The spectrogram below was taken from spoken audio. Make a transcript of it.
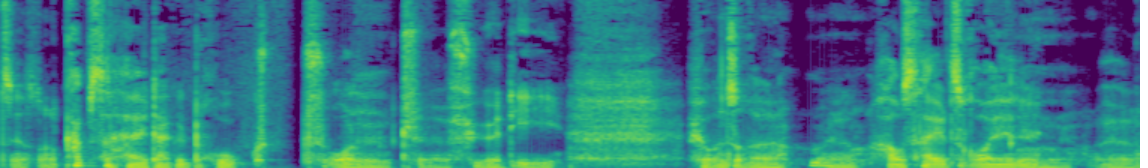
so einen Kapselhalter gedruckt und äh, für die für unsere äh, Haushaltsrollen äh,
